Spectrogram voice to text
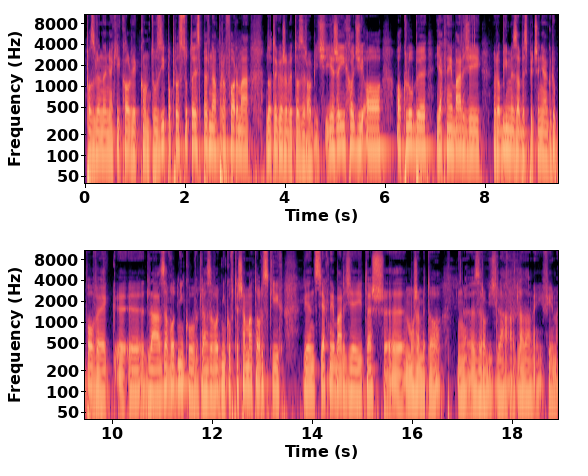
pod względem jakiejkolwiek kontuzji, po prostu to jest pewna proforma do tego, żeby to zrobić. Jeżeli chodzi o, o kluby, jak najbardziej robimy zabezpieczenia grupowe y, y, dla zawodników, dla zawodników też amatorskich, więc jak najbardziej też y, możemy to zrobić dla, dla danej firmy.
